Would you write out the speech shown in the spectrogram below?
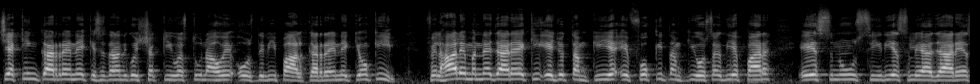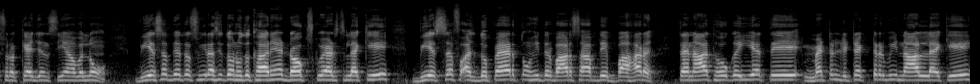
ਚੈਕਿੰਗ ਕਰ ਰਹੇ ਨੇ। ਕਿਸੇ ਤਰ੍ਹਾਂ ਦੀ ਕੋਈ ਸ਼ੱਕੀ ਵਸਤੂ ਨਾ ਹੋਏ, ਉਸ ਦੀ ਵੀ ਭਾਲ ਕਰ ਰਹੇ ਨੇ ਕਿਉਂਕਿ ਫਿਲਹਾਲ ਇਹ ਮੰਨਿਆ ਜਾ ਰਿਹਾ ਹੈ ਕਿ ਇਹ ਜੋ ਧਮਕੀ ਹੈ ਇਹ ਫੋਕੀ ਧਮਕੀ ਹੋ ਸਕਦੀ ਹੈ ਪਰ ਇਸ ਨੂੰ ਸੀਰੀਅਸ ਲਿਆ ਜਾ ਰਿਹਾ ਹੈ ਸੁਰੱਖਿਆ ਏਜੰਸੀਆਂ ਵੱਲੋਂ ਬੀਐਸਐਫ ਦੀਆਂ ਤਸਵੀਰਾਂ ਅਸੀਂ ਤੁਹਾਨੂੰ ਦਿਖਾ ਰਹੇ ਹਾਂ ਡੌਗ ਸਕੁਐਡਸ ਲੈ ਕੇ ਬੀਐਸਐਫ ਅੱਜ ਦੁਪਹਿਰ ਤੋਂ ਹੀ ਦਰਬਾਰ ਸਾਹਿਬ ਦੇ ਬਾਹਰ ਤਾਇਨਾਤ ਹੋ ਗਈ ਹੈ ਤੇ ਮੈਟਲ ਡਿਟੈਕਟਰ ਵੀ ਨਾਲ ਲੈ ਕੇ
